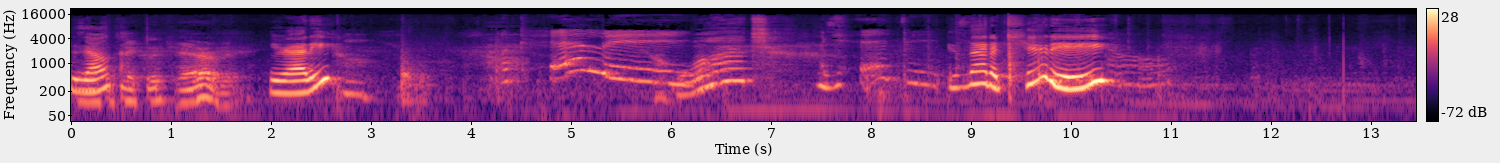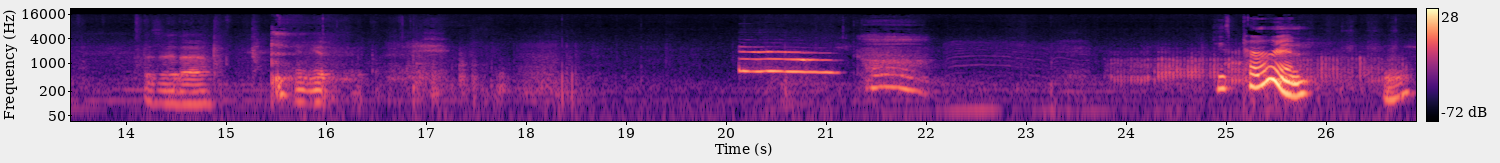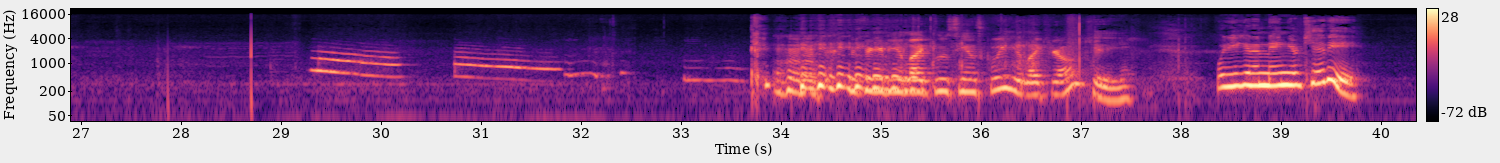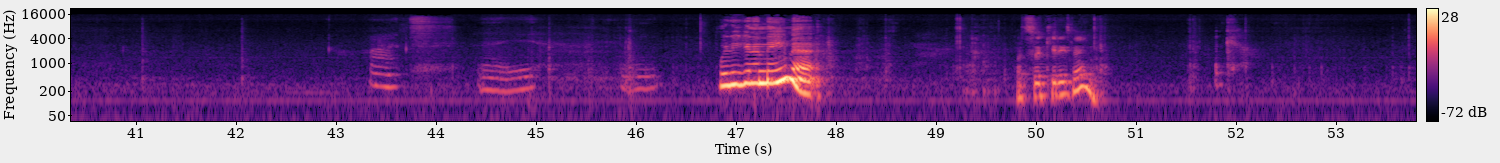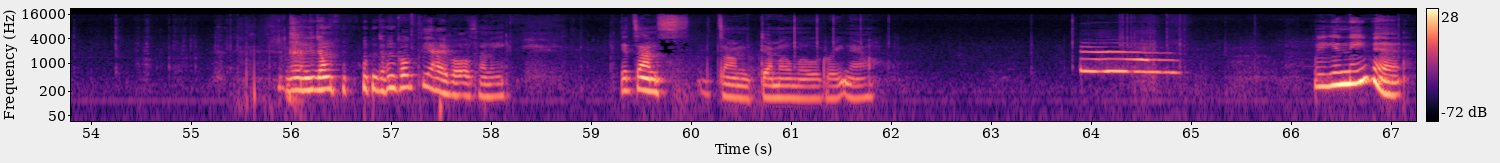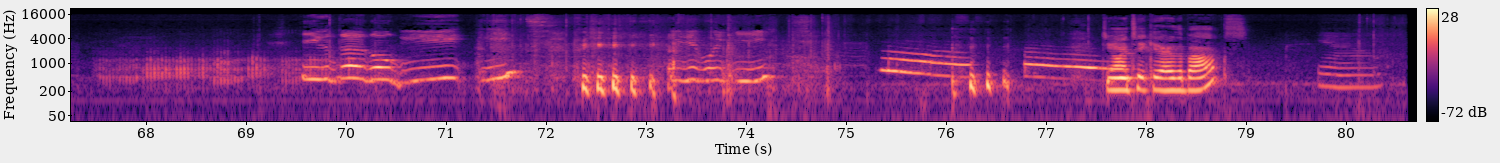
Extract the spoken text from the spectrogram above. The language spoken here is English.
Is You that? to take good care of it. You ready? A kitty. What? Kitty. Is that a kitty? Is it uh? Can you get? He's purring. You figured you like Lucy and Squee, you like your own kitty. What are you gonna name your kitty? What are you gonna name it? What's the kitty's name? Don't don't poke the eyeballs, honey. It's on it's on demo mode right now. What are you gonna name it? You gonna go eat? Eat? You going to eat? Do you want to take it out of the box?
